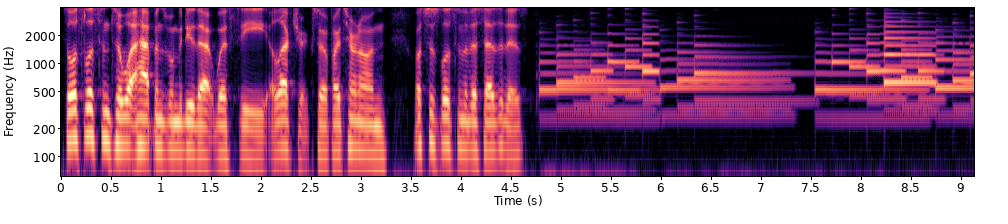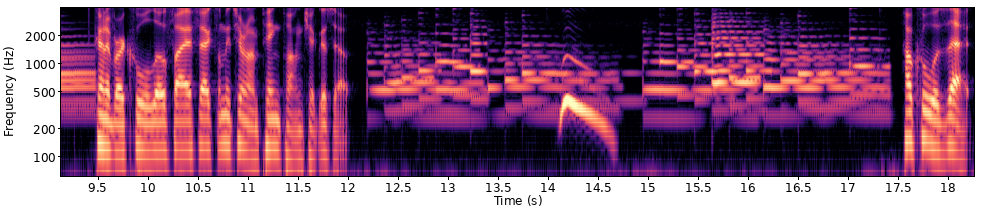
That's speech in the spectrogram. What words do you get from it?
so let's listen to what happens when we do that with the electric. So if I turn on, let's just listen to this as it is. Kind of our cool lo-fi effect. Let me turn on ping pong. Check this out. Woo! How cool is that?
